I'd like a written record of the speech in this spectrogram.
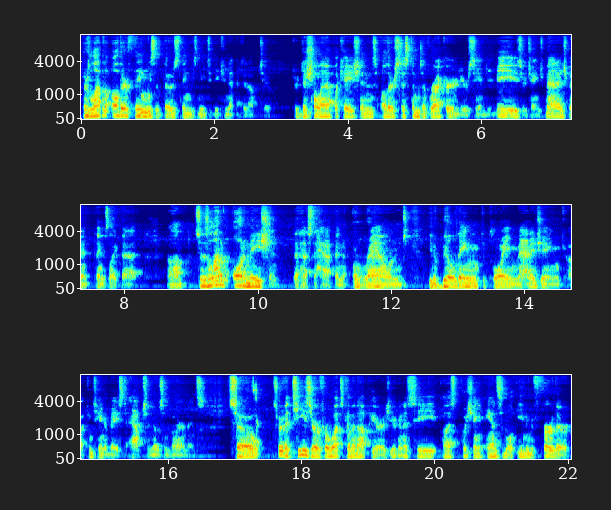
there's a lot of other things that those things need to be connected up to. Traditional applications, other systems of record, your CMDBs, your change management, things like that. Um, so there's a lot of automation that has to happen around you know building, deploying, managing uh, container-based apps in those environments. So sort of a teaser for what's coming up here is you're going to see us pushing Ansible even further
